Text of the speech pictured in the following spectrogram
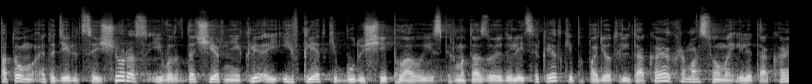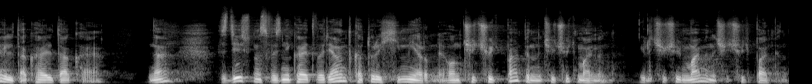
Потом это делится еще раз, и вот в дочерние клетки, и в клетки будущие половые сперматозоиды или яйцеклетки попадет или такая хромосома, или такая, или такая, или такая. Да? Здесь у нас возникает вариант, который химерный. Он чуть-чуть папин, и чуть-чуть мамин. Или чуть-чуть мамин, и чуть-чуть папин.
